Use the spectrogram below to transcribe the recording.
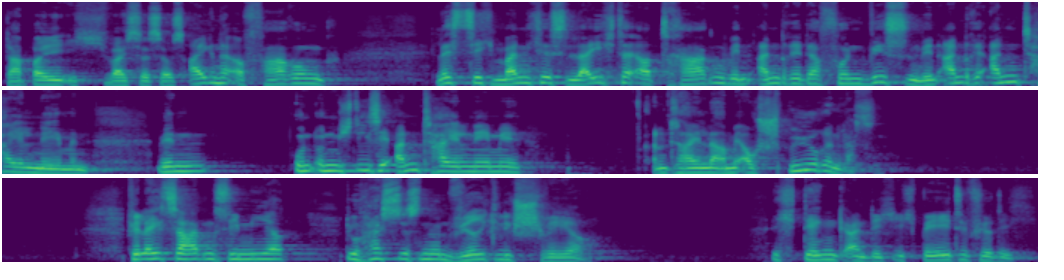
Dabei, ich weiß das aus eigener Erfahrung, lässt sich manches leichter ertragen, wenn andere davon wissen, wenn andere Anteil nehmen wenn, und, und mich diese Anteilnahme, Anteilnahme auch spüren lassen. Vielleicht sagen sie mir, du hast es nun wirklich schwer. Ich denke an dich, ich bete für dich.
